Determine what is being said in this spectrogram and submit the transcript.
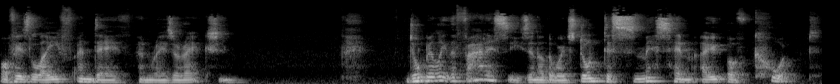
of his life and death and resurrection. Don't be like the Pharisees, in other words, don't dismiss him out of court.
